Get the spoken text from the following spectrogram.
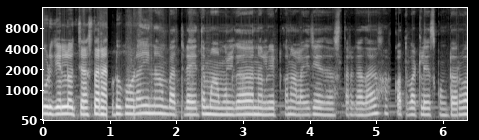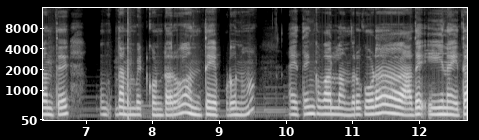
గుడికి వెళ్ళి వచ్చేస్తారు. అప్పుడు కూడా ఈయన బర్త్డే అయితే మామూలుగా నలుగు పెట్టుకొని అలాగే చేసేస్తారు కదా. కొత్త బట్టలు వేసుకుంటారు అంతే. దండం పెట్టుకుంటారు అంతే ఎప్పుడూను. అయితే ఇంకా వాళ్ళందరూ కూడా అదే ఈయనైతే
